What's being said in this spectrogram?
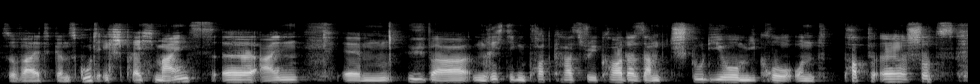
soweit ganz gut. Ich spreche meins äh, ein ähm, über einen richtigen Podcast-Recorder samt Studio, Mikro und Pop-Schutz,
